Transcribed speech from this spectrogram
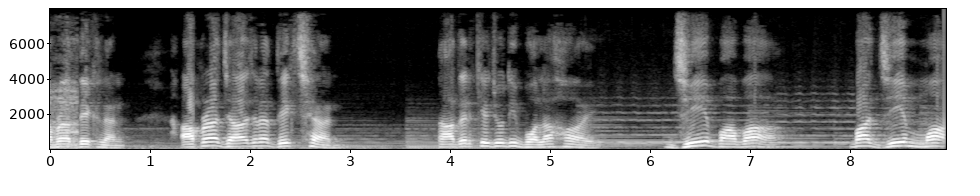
আপনারা দেখলেন। আপনারা যারা যারা দেখছেন, তাদেরকে যদি বলা হয়, যে বাবা বা যে মা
